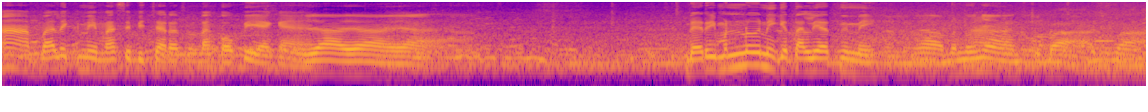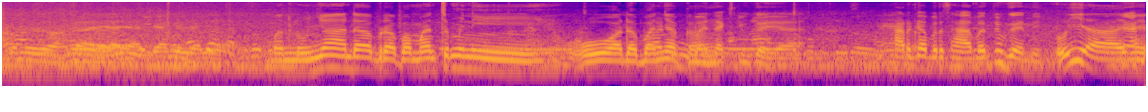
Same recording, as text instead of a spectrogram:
Ah, balik nih masih bicara tentang kopi ya kan. ya ya ya Dari menu nih kita lihat nih. ya menunya coba coba menunya ada berapa macam ini oh ada banyak kan Banyak juga ya. Harga bersahabat juga nih. Oh iya ini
